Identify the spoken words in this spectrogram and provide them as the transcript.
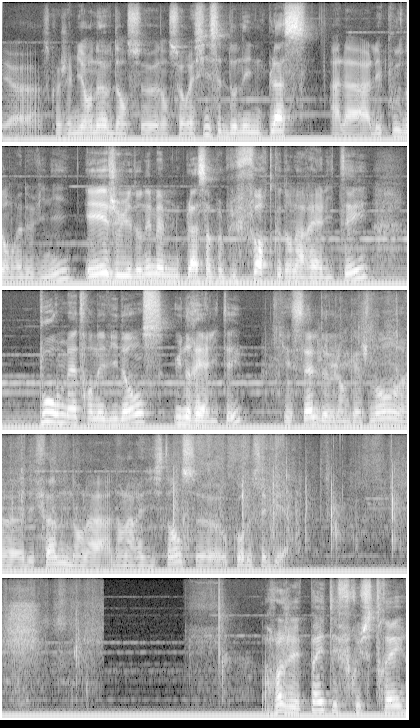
euh, ce que j'ai mis en œuvre dans ce, dans ce récit, c'est de donner une place à l'épouse d'André de Vigny. Et je lui ai donné même une place un peu plus forte que dans la réalité, pour mettre en évidence une réalité, qui est celle de l'engagement euh, des femmes dans la, résistance euh, au cours de cette guerre. Alors je n'ai pas été frustré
